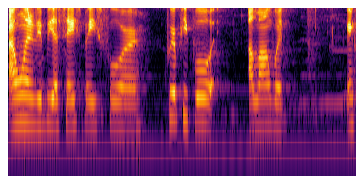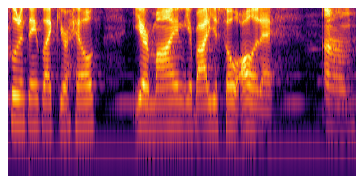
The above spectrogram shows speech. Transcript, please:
i wanted to be a safe space for queer people along with including things like your health your mind your body your soul all of that. Um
